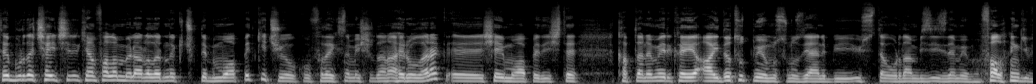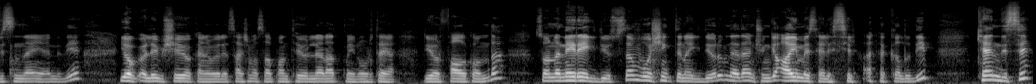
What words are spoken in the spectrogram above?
Tabi burada çay içilirken falan böyle aralarında küçük de bir muhabbet geçiyor. O Flex Smasher'dan ayrı olarak. Ee, şey muhabbeti işte Kaptan Amerika'yı ayda tutmuyor musunuz yani bir üstte oradan bizi izlemiyor mu falan gibisinden yani diye. Yok öyle bir şey yok hani böyle saçma sapan teoriler atmayın ortaya diyor Falcon'da. Sonra nereye gidiyorsun sen? Washington'a gidiyorum. Neden? Çünkü ay meselesiyle alakalı deyip kendisi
